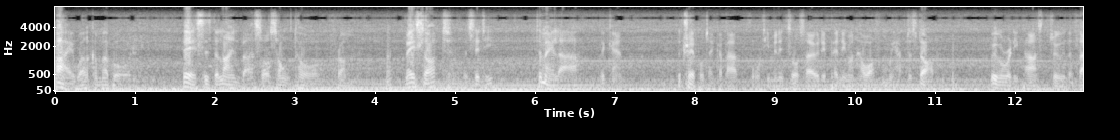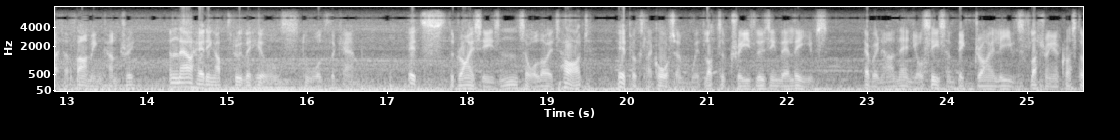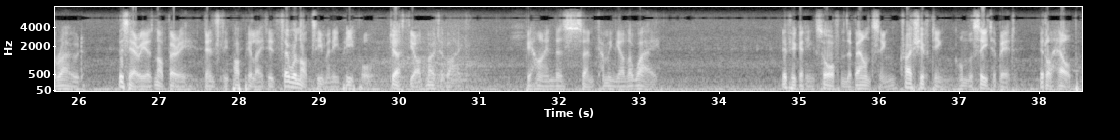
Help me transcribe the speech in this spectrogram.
Hi, welcome aboard. This is the line bus or Songtor from Mae Sot, the city, to Mae La, the camp. The trip will take about 40 minutes or so, depending on how often we have to stop. We've already passed through the flatter farming country and are now heading up through the hills towards the camp. It's the dry season, so although it's hot, it looks like autumn with lots of trees losing their leaves. Every now and then you'll see some big dry leaves fluttering across the road. This area is not very densely populated, so we'll not see many people, just the odd motorbike behind us and coming the other way. If you're getting sore from the bouncing, try shifting on the seat a bit. It'll help.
